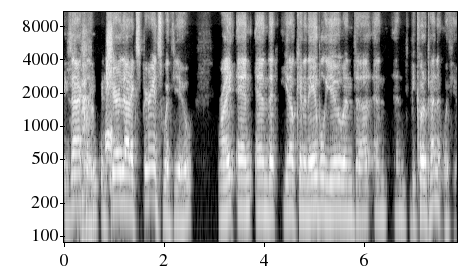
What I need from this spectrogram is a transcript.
exactly who can share that experience with you right? And and that you know can enable you and uh, and and be codependent with you.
